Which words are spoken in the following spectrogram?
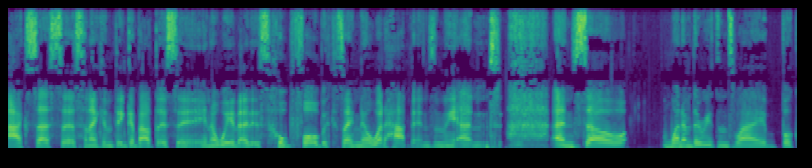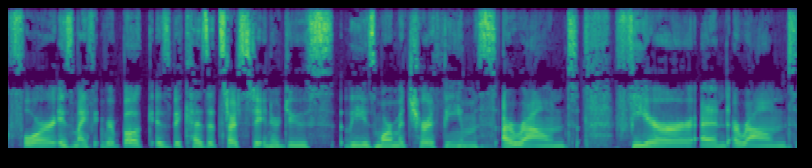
access this and I can think about this in a way that is hopeful because I know what happens in the end. And so one of the reasons why book four is my favorite book is because it starts to introduce these more mature themes around fear and around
